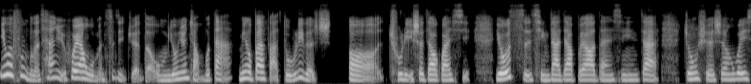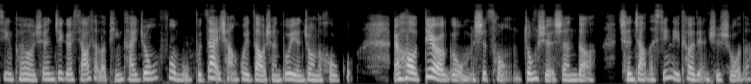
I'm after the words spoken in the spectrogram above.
因为父母的参与会让我们自己觉得我们永远长不大，没有办法独立的呃，处理社交关系，由此，请大家不要担心，在中学生微信朋友圈这个小小的平台中，父母不在场会造成多严重的后果。然后，第二个，我们是从中学生的成长的心理特点去说的。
